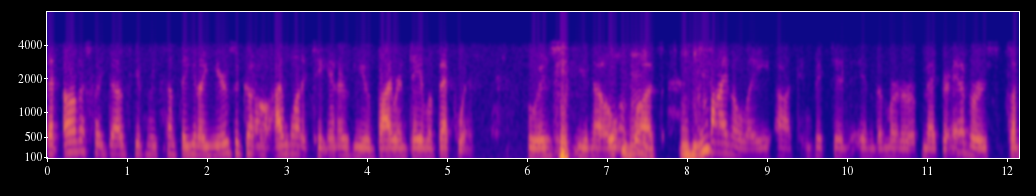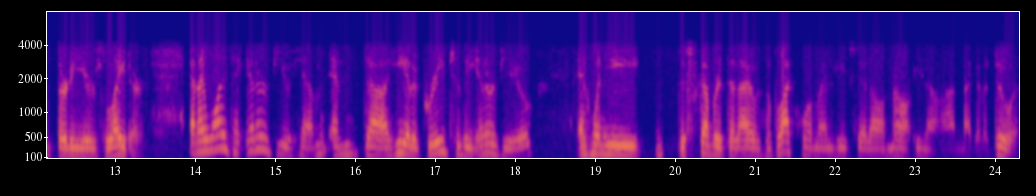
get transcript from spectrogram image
that honestly does give me something. You know, years ago I wanted to interview Byron De La Beckwith, who is, hmm. you know, mm-hmm. was mm-hmm. finally uh, convicted in the murder of Medgar Evers some 30 years later. And I wanted to interview him, and uh, he had agreed to the interview. And when he discovered that I was a black woman, he said, "Oh no, you know, I'm not going to do it."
